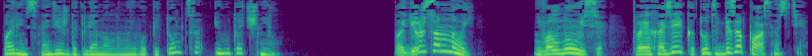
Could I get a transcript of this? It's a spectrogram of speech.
Парень с надеждой глянул на моего питомца и уточнил. Пойдешь со мной? Не волнуйся, твоя хозяйка тут в безопасности.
